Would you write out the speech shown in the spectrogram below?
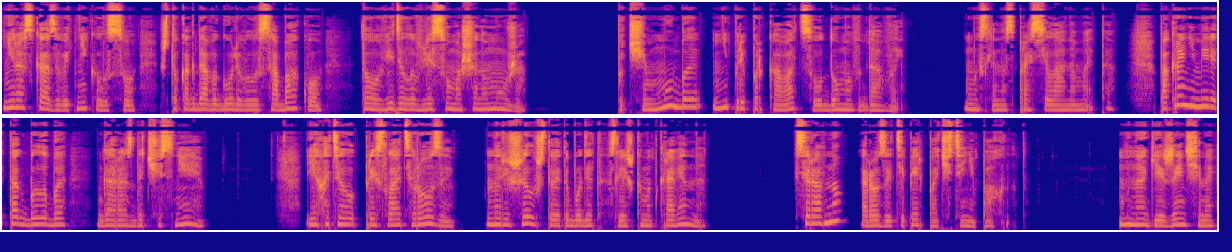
не рассказывать Николасу, что когда выгуливала собаку, то видела в лесу машину мужа. «Почему бы не припарковаться у дома вдовы?» — мысленно спросила она Мэтта. «По крайней мере, так было бы гораздо честнее. Я хотел прислать розы, но решил, что это будет слишком откровенно. Все равно розы теперь почти не пахнут. Многие женщины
